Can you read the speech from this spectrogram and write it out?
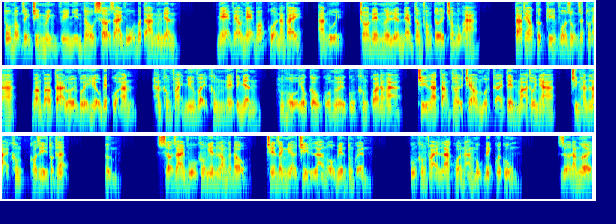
Tô mộng dĩnh chính mình vì nhìn thấu sở giai vũ bất an nguyên nhân. Nhẹ véo nhẹ bóp của nàng tay, an ủi, cho nên ngươi liền đem tâm phóng tới trong bụng a. Ta theo cực kỳ vô dụng rất thuộc a, bằng vào ta đối với hiểu biết của hắn hắn không phải như vậy không nể tình nhân, huống hồ yêu cầu của ngươi cũng không quá đáng a, chỉ là tạm thời treo một cái tên mà thôi nha, chính hắn lại không có gì tổn thất. Ừ m sở giai vũ không yên lòng gật đầu, trên danh nghĩa chỉ là ngộ biến tùng quyền cũng không phải là của nàng mục đích cuối cùng. Giữa đám người,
